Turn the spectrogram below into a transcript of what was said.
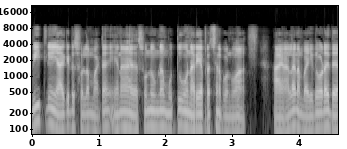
வீட்லேயும் யார்கிட்ட சொல்ல மாட்டேன். ஏன்னா இதை சொன்னோம்னா முத்துவும் நிறையா பிரச்சனை பண்ணுவான். அதனால் நம்ம இதோட இதை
